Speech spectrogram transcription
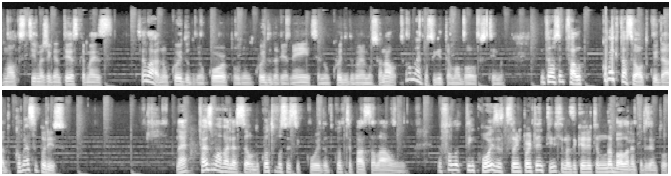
uma autoestima gigantesca, mas, sei lá, não cuido do meu corpo, não cuido da minha mente, não cuido do meu emocional, você não vai conseguir ter uma boa autoestima. Então eu sempre falo, como é que tá seu autocuidado? Começa por isso. Né? Faz uma avaliação do quanto você se cuida, do quanto você passa lá um, eu falo tem coisas que são importantíssimas e que a gente não dá bola, né? Por exemplo,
